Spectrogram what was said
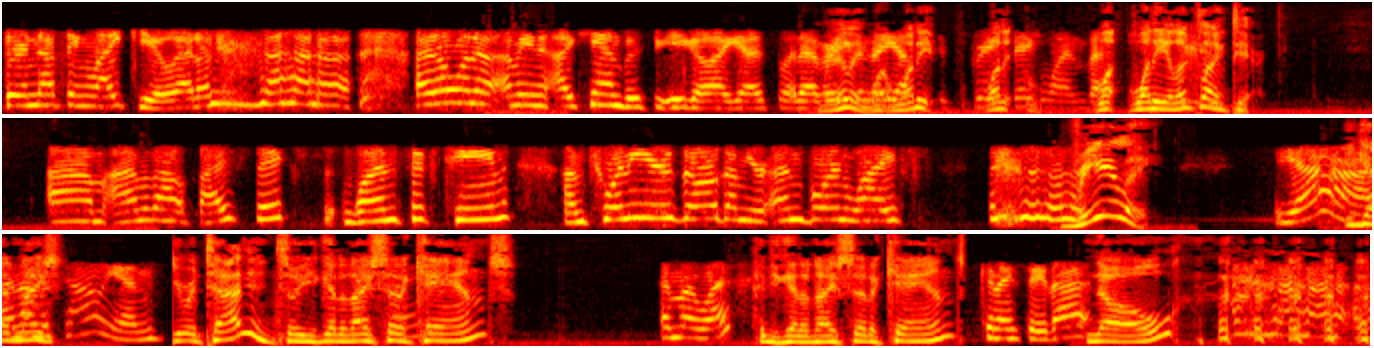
they're nothing like you. I don't. I don't want to. I mean, I can boost your ego, I guess. Whatever. Really? What, what do you a what, big one. But what, what do you look like, dear? um, I'm about five six, one fifteen. I'm 20 years old. I'm your unborn wife. Really? Yeah, You got and nice- I'm Italian. You're Italian, so you got a nice set of cans? Am I what? Have you got a nice set of cans? Can I say that? No. I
